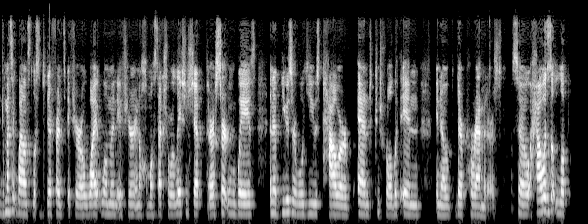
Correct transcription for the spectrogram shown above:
domestic violence looks different if you're a white woman, if you're in a homosexual relationship, there are certain ways an abuser will use power and control within, you know, their parameters. So how does it look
